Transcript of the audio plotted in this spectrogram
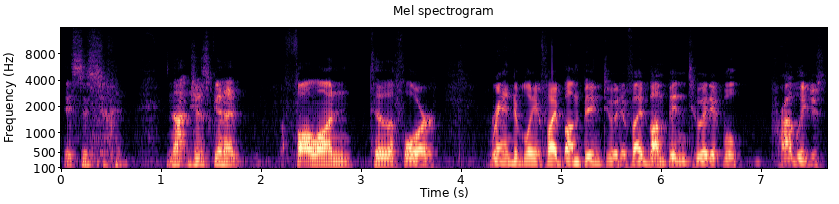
this is not just gonna fall on to the floor randomly if I bump into it. If I bump into it, it will probably just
